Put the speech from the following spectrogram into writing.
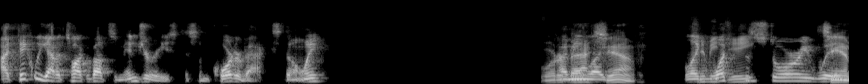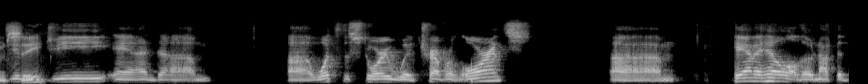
I think we got to talk about some injuries to some quarterbacks, don't we? Quarterbacks, like, yeah. Like, Jimmy what's G? the story with CMC? Jimmy G and um, uh, what's the story with Trevor Lawrence? Um, Tannehill, although not that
